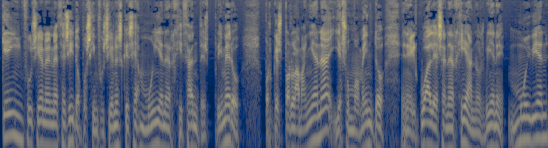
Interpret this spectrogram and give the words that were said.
¿qué infusiones necesito? Pues infusiones que sean muy energizantes. Primero, porque es por la mañana y es un momento en el cual esa energía nos viene muy bien.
